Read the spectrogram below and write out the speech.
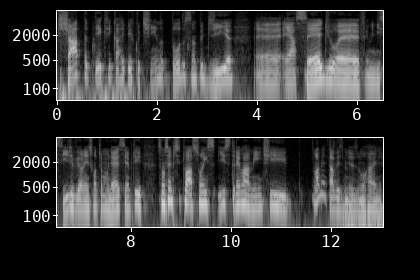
chata ter que ficar repercutindo todo santo dia. É, é, assédio, é feminicídio, é violência contra a mulher, sempre são sempre situações extremamente lamentáveis mesmo, Rainer.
